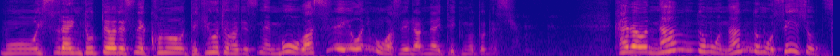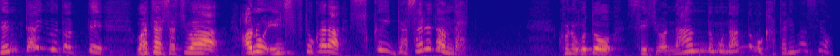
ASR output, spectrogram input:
もうイスラエルにとってはですねこの出来事はですねもう忘れようにも忘れられない出来事ですよ。彼らは何度も何度も聖書全体にわたって私たちはあのエジプトから救い出されたんだこのことを聖書は何度も何度も語りますよ。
